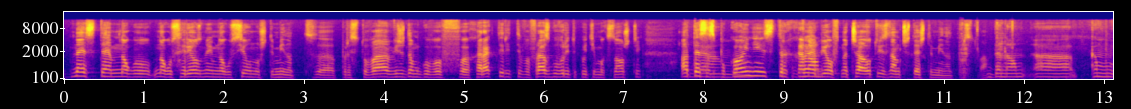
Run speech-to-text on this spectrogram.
днес те много, много сериозно и много силно ще минат през това. Виждам го в характерите, в разговорите, които имах с нощи. А те да. са спокойни, страхът Дано. е бил в началото и знам, че те ще минат през това. Дано. А, към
